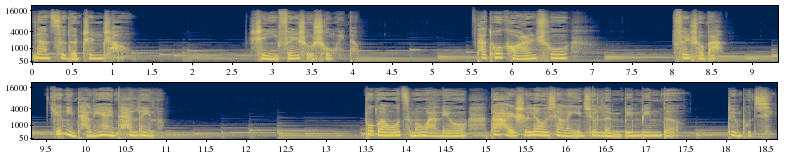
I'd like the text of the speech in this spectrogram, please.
那次的争吵是以分手收尾的。他脱口而出：“分手吧，跟你谈恋爱太累了。”不管我怎么挽留，他还是撂下了一句冷冰冰的“对不起”，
